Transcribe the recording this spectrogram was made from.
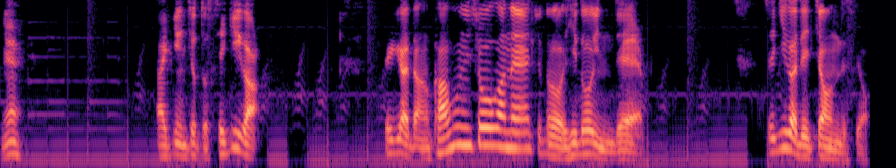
ね。最近ちょっと咳が、咳が、あの、花粉症がね、ちょっとひどいんで、咳が出ちゃうんですよ。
